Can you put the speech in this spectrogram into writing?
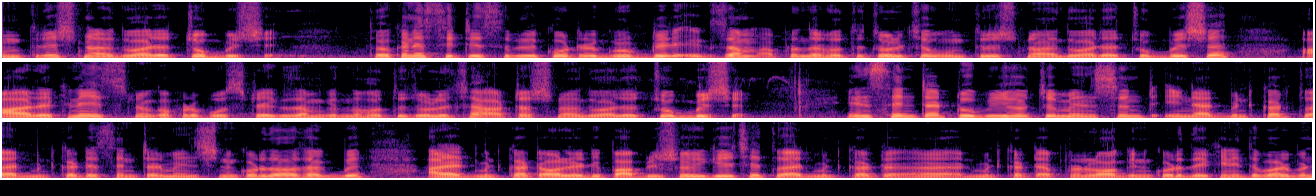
উনত্রিশ নয় দু হাজার চব্বিশে। তো এখানে সিটি সিভিল কোর্টের গ্রুপ ডির এক্সাম আপনাদের হতে চলেছে উনত্রিশ নয় দু হাজার চব্বিশে। আর এখানে স্টেনোগ্রাফার পোস্টের এক্সাম কিন্তু হতে চলেছে আঠাশ নয় দু হাজার চব্বিশে। ইন সেন্টার টু বি হচ্ছে মেনশনড ইন অ্যাডমিট কার্ড তো অ্যাডমিট কার্ডের সেন্টার মেনশন করে দেওয়া থাকবে। আর অ্যাডমিট কার্ড অলরেডি পাবলিশ হয়ে গিয়েছে, তো অ্যাডমিট কার্ড অ্যাডমিট কার্ডে আপনারা লগ ইন করে দেখে নিতে পারবেন।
